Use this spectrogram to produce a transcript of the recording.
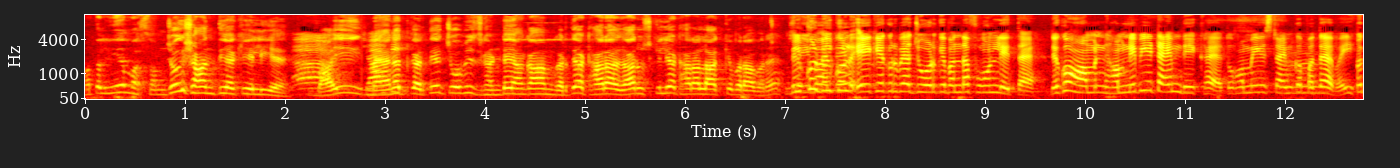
मतलब ये मत समझो कि शांति अकेली है। आ, भाई मेहनत करते हैं चौबीस घंटे यहाँ काम करते हैं अठारह हज़ार उसके लिए अठारह लाख के बराबर है। बिल्कुल बिल्कुल एक एक रुपया जोड़ के बंदा फ़ोन लेता है। देखो हम हमने भी ये टाइम देखा है तो हमें इस टाइम का पता है भाई। पे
